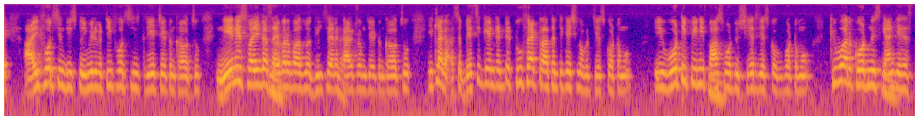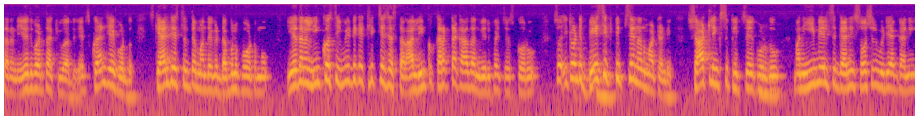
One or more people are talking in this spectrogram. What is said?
ఐ ఫోర్స్ తీసుకుని ఇమీడియట్ టీ ఫోర్స్ క్రియేట్ చేయడం కావచ్చు నేనే స్వయంగా సైబరాబాద్లో దిల్సేన కార్యక్రమం చేయడం కావచ్చు ఇట్లాగా అసలు బేసిక్ ఏంటంటే టూ ఫ్యాక్టర్ అథెంటికేషన్ ఒకటి చేసుకోవటము. ఈ ఓటీపీని పాస్వర్డ్ని షేర్ చేసుకోకపోవటము క్యూఆర్ కోడ్ని స్కాన్ చేసేస్తారండి. ఏది పడితే ఆ క్యూఆర్. స్కాన్ చేయకూడదు. స్కాన్ చేస్తుంటే మన దగ్గర డబ్బులు పోవటము ఏదైనా లింక్ వస్తే ఇమీడియట్గా క్లిక్ చేసేస్తారు. ఆ లింక్ కరెక్టా కాదా అని వెరిఫై చేసుకోరు. సో ఇటువంటి బేసిక్ టిప్స్ అనమాట అండి. షార్ట్ లింక్స్ క్లిక్ చేయకూడదు. మన ఈమెయిల్స్ కానీ సోషల్ మీడియాకి కానీ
